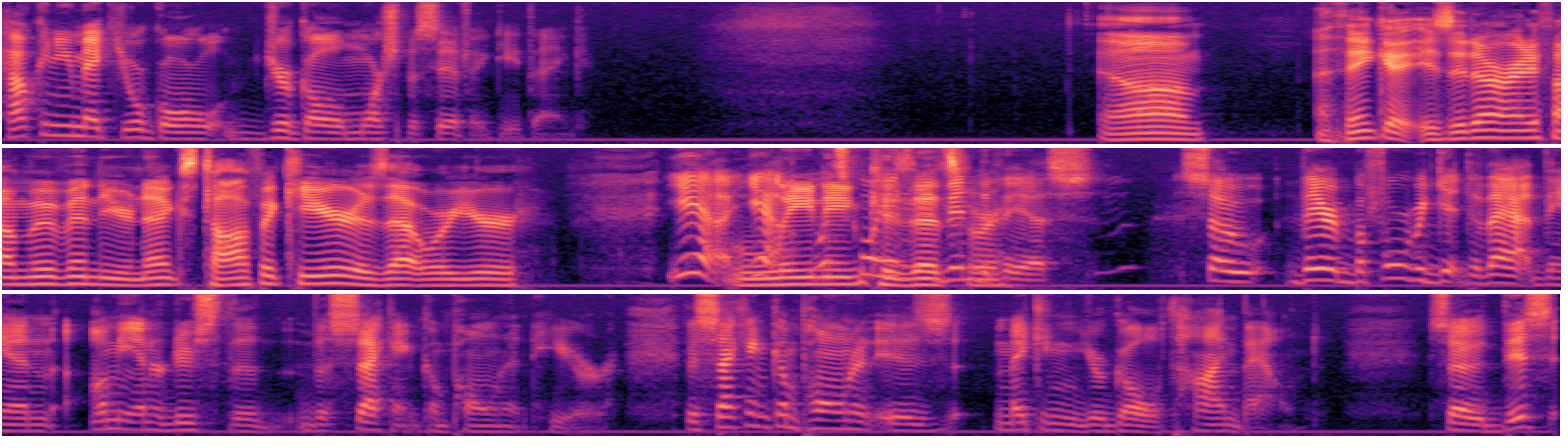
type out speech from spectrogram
How can you make your goal your goal more specific? Do you think? Um I think uh, is it all right if I move into your next topic here? Is that where you're Yeah, yeah. Leaning, let's 'cause go ahead and that's where- this. So there, before we get to that, then let me introduce the the second component here. The second component is making your goal time bound. So this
